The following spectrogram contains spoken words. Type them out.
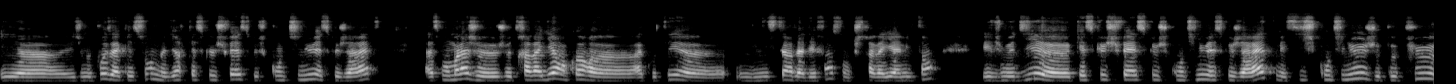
et, et, je me pose la question de me dire qu'est-ce que je fais, est-ce que je continue, est-ce que j'arrête? À ce moment-là, je, travaillais encore euh, à côté euh, au ministère de la Défense, donc je travaillais à mi-temps. Et je me dis, euh, qu'est-ce que je fais? Est-ce que je continue? Est-ce que j'arrête? Mais si je continue, je peux plus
